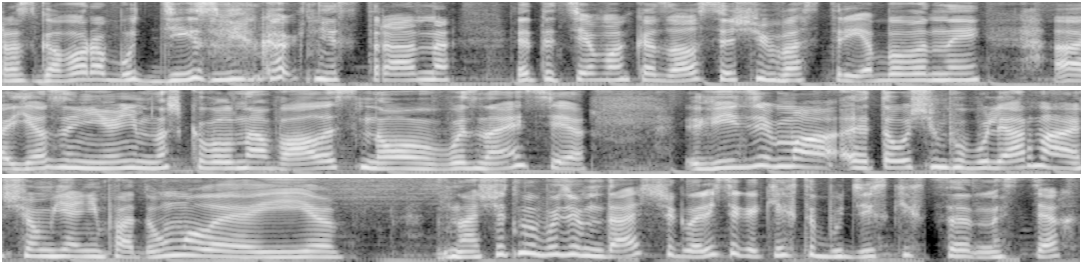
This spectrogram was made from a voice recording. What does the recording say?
разговор о буддизме, как ни странно. Эта тема оказалась очень востребованной. А, я за нее немножко волновалась, но вы знаете, видимо, это очень популярно, о чем я не подумала, и Значит, мы будем дальше говорить о каких-то буддийских ценностях,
